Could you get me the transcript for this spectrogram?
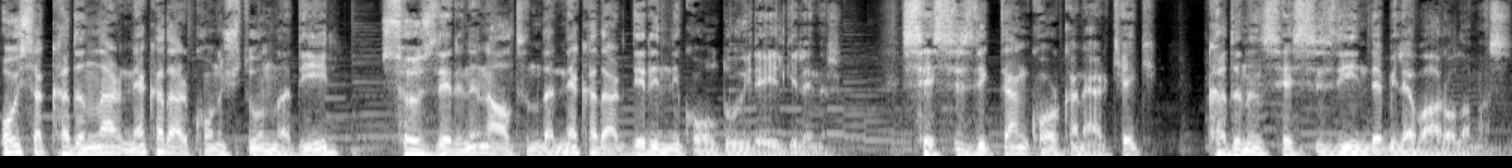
Oysa kadınlar ne kadar konuştuğunla değil, sözlerinin altında ne kadar derinlik olduğu ile ilgilenir. Sessizlikten korkan erkek, kadının sessizliğinde bile var olamaz.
